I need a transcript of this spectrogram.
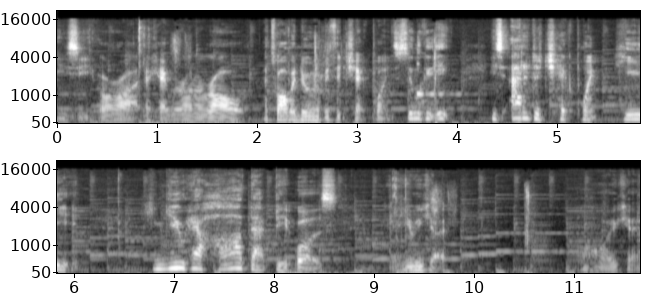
Easy. Alright, okay, we're on a roll. That's why we're doing it with the checkpoints. See, look at it. He's added a checkpoint here. He knew how hard that bit was. Okay, here we go. Oh, okay.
